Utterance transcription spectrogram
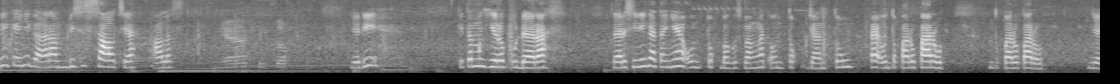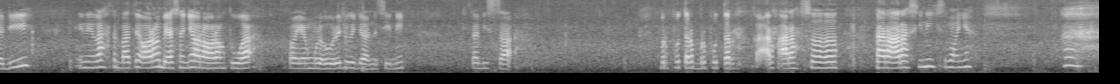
Ini kayaknya garam. This is salt ya, alas. Yeah, so. Jadi kita menghirup udara dari sini katanya untuk bagus banget untuk jantung, eh untuk paru-paru, untuk paru-paru. Jadi inilah tempatnya orang biasanya orang-orang tua atau yang muda-muda juga jalan di sini. Kita bisa berputar berputar ke arah arah se ke arah arah sini semuanya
